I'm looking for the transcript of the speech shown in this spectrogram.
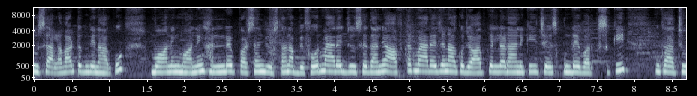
చూసే అలవాటు ఉంది నాకు. మార్నింగ్ మార్నింగ్ హండ్రెడ్ పర్సెంట్ చూస్తాను. బిఫోర్ మ్యారేజ్ చూసేదాన్ని. ఆఫ్టర్ మ్యారేజ్ నాకు జాబ్కి వెళ్ళడానికి చేసుకునే వర్క్స్కి ఇంకా చూ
